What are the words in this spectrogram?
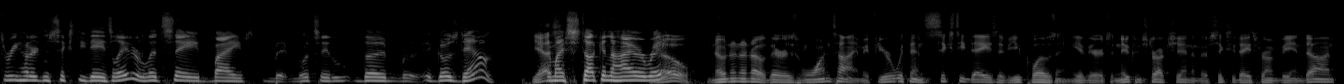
360 days later, let's say by let's say the it goes down. Yes. Am I stuck in the higher rate? No, no, no, no, no. There is one time. If you're within 60 days of you closing, either it's a new construction and there's 60 days from it being done,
